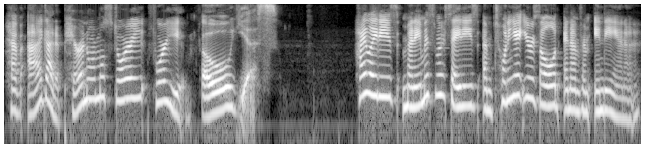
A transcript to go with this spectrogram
Have I got a paranormal story for you? Oh yes. Hi, ladies. My name is Mercedes. I'm 28 years old and I'm from Indiana.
